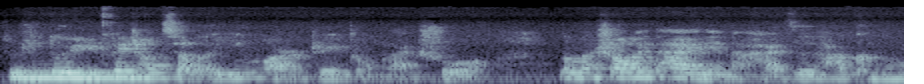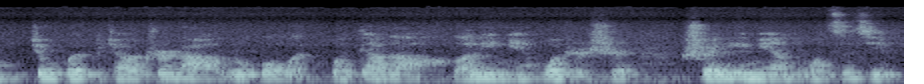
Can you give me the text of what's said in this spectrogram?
就是对于非常小的婴儿这种来说，那么稍微大一点的孩子，他可能就会比较知道，如果我我掉到河里面或者是水里面，我自己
